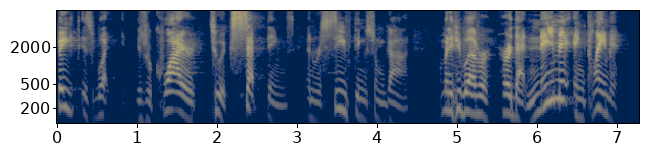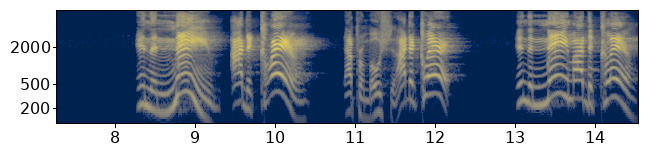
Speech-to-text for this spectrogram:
faith is what is required to accept things and receive things from God. How many people ever heard that? Name it and claim it. In the name, I declare that promotion. I declare it. In the name, I declare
